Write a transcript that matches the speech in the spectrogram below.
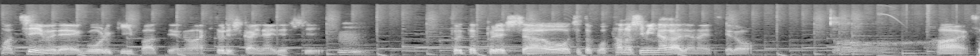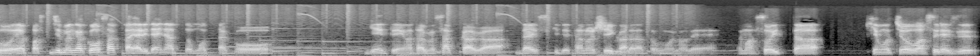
まあチームでゴールキーパーっていうのは一人しかいないですし、うん。そういったプレッシャーをちょっとこう楽しみながらじゃないですけど、あはい、そう、やっぱ自分がこうサッカーやりたいなと思ったこう、原点は多分サッカーが大好きで楽しいからだと思うので、まあそういった気持ちを忘れず、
